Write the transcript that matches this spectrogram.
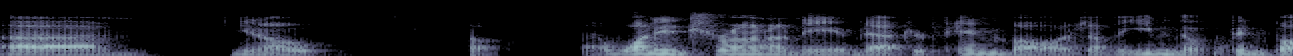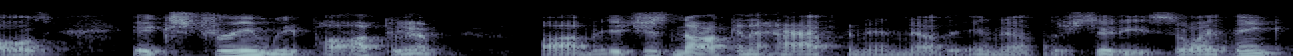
um, you know, one in Toronto named after pinball or something, even though pinball is extremely popular. Yep. Um, it's just not going to happen in other in other cities. So I think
